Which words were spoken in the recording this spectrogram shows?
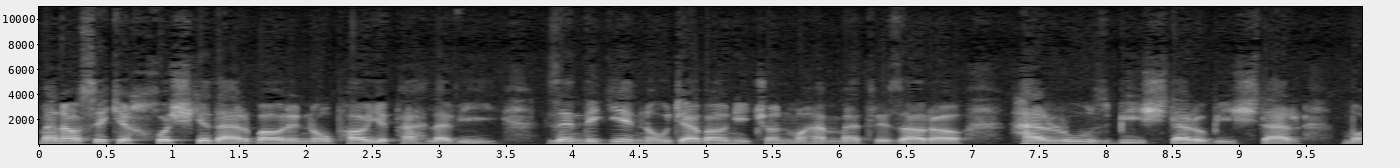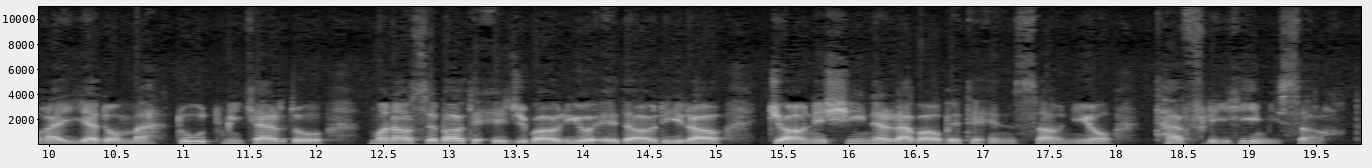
مناسک خشک دربار نوپای پهلوی زندگی نوجوانی چون محمد رضا را هر روز بیشتر و بیشتر مقید و محدود می کرد و مناسبات اجباری و اداری را جانشین روابط انسانی و تفریحی می ساخت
